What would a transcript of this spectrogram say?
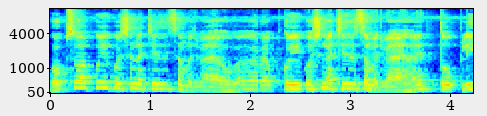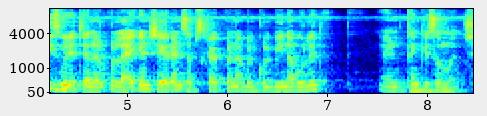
होप सो आपको ये क्वेश्चन अच्छे से समझ में आया होगा। अगर आपको ये क्वेश्चन अच्छे से समझ में आया है तो प्लीज़ मेरे चैनल को like and share and subscribe करना बिल्कुल भी ना भूलें। And thank you so much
